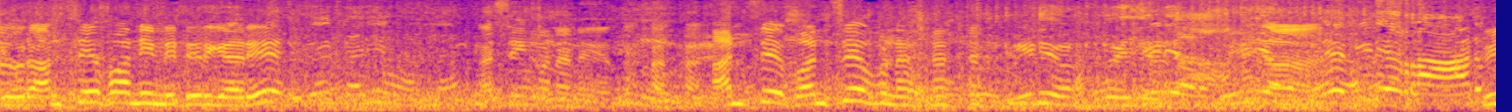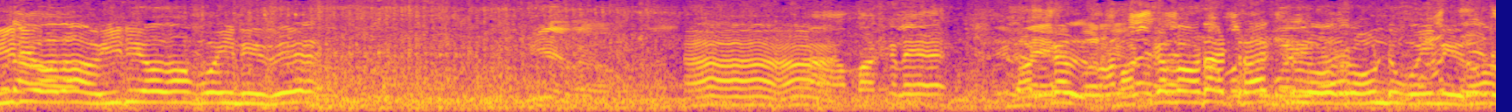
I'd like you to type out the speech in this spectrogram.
இவர் அன்சேஃபா நின்னுட்டு இருக்காரு. Unsafe unsafe video video video. Video. தான் வீடியோ தான் போயினுது ஆ, ஆ, ஆ. மக்களே. மக்கள் மக்களோட டிராக்டர்ல ஒரு ரவுண்டு போயினுக்கிறோம்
